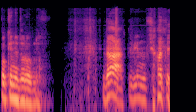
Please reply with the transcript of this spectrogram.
поки не дороблю. Да, тобі мовчати.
